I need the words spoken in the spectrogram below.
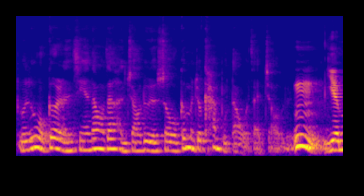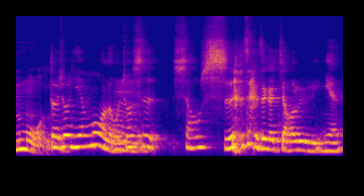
比如我个人经验，当我在很焦虑的时候，我根本就看不到我在焦虑，嗯淹没了。对，就淹没了，我嗯就是消失在这个焦虑里面，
